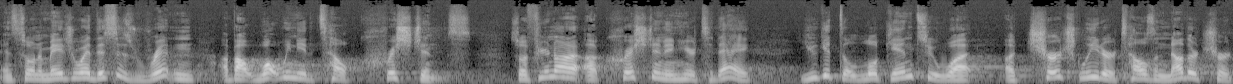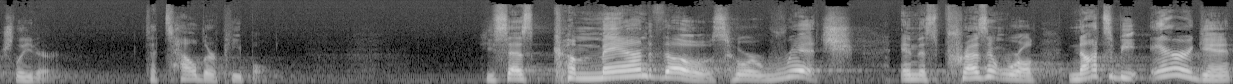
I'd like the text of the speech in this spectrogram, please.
And so, in a major way, this is written about what we need to tell Christians. So, if you're not a Christian in here today, you get to look into what a church leader tells another church leader to tell their people. He says, Command those who are rich in this present world not to be arrogant,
